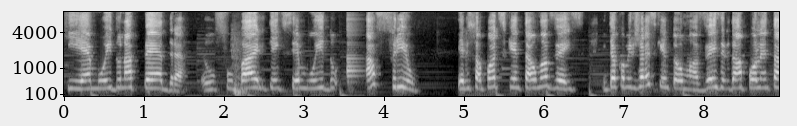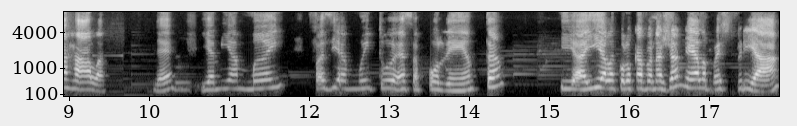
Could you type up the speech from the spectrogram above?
que é moído na pedra. O fubá ele tem que ser moído a frio. ele só pode esquentar uma vez. Então, como ele já esquentou uma vez, ele dá uma polenta rala, né? E a minha mãe fazia muito essa polenta, e aí ela colocava na janela para esfriar,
